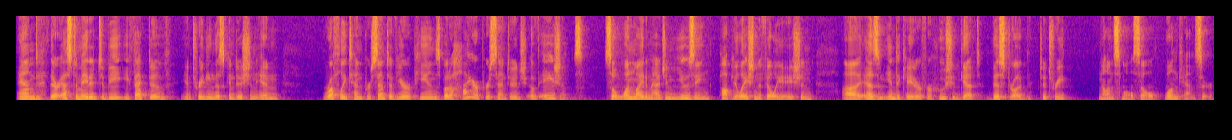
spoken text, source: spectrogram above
and they're estimated to be effective in treating this condition in roughly 10% of Europeans, but a higher percentage of Asians. So one might imagine using population affiliation uh, as an indicator for who should get this drug to treat non-small cell lung cancer.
